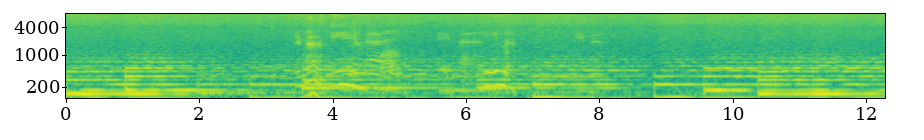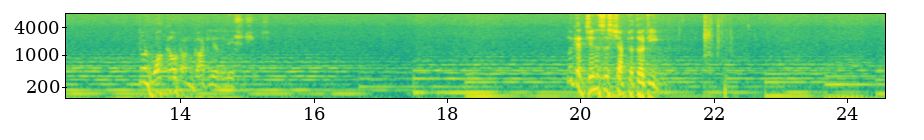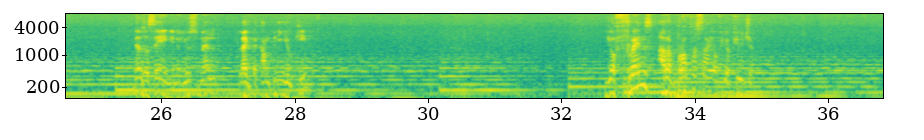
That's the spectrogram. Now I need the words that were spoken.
Amen. Amen. Wow. Amen. Amen. Don't walk out on godly relationships. Look at Genesis chapter 13. There's a saying, you know, you smell like the company you keep. Your friends are a prophecy of your future.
